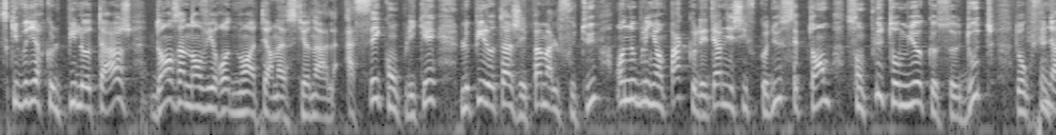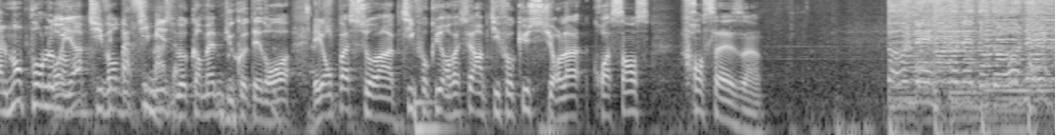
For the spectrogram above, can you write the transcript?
ce qui veut dire que le pilotage, dans un environnement international assez compliqué, le pilotage est pas mal foutu, en n'oubliant pas que les derniers chiffres connus, septembre, sont plutôt mieux que ceux d'août. Donc finalement, pour le Bon, moment, il y a un petit vent si d'optimisme quand même du côté droit. Et on passe sur un petit focus, on va se faire un petit focus sur la croissance française. done, con el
